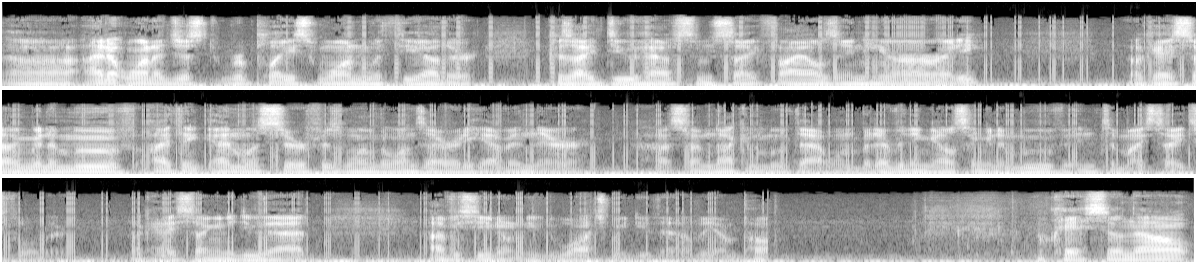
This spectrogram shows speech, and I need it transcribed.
uh, I don't want to just replace one with the other because I do have some site files in here already. Okay, so I'm going to move, I think Endless Surf is one of the ones I already have in there, uh, so I'm not going to move that one, but everything else I'm going to move into my sites folder. Okay, so I'm going to do that. Obviously, you don't need to watch me do that, I'll be on. Okay, so now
